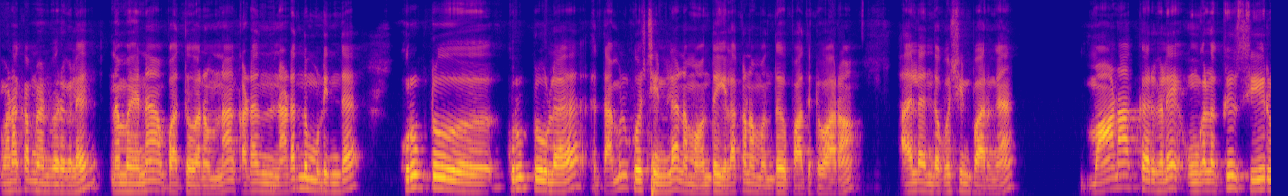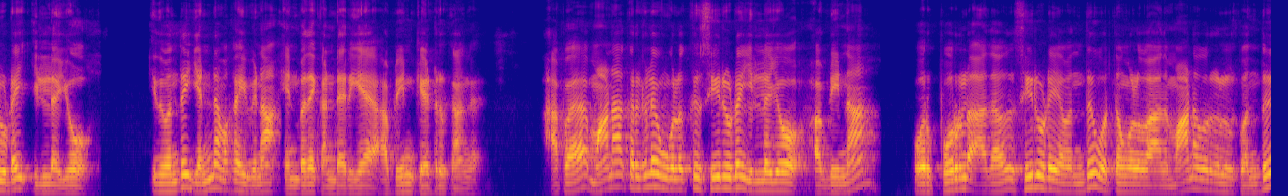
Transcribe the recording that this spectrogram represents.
வணக்கம் நண்பர்களே. நம்ம என்ன பார்த்து வரோம்னா கடந்து நடந்து முடிந்த குரூப் டூ குரூப் டூவில் தமிழ் கொஸ்டினில் நம்ம வந்து இலக்கணம் வந்து பார்த்துட்டு வரோம் அதில் இந்த கொஸ்டின் பாருங்கள் மாணாக்கர்களே உங்களுக்கு சீருடை இல்லையோ? இது வந்து என்ன வகை வினா என்பதை கண்டறிய அப்படின்னு கேட்டிருக்காங்க. அப்போ மாணாக்கர்களே உங்களுக்கு சீருடை இல்லையோ? அப்படின்னா ஒரு பொருள் அதாவது சீருடையை வந்து ஒருத்தவங்களுக்கு அந்த மாணவர்களுக்கு வந்து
